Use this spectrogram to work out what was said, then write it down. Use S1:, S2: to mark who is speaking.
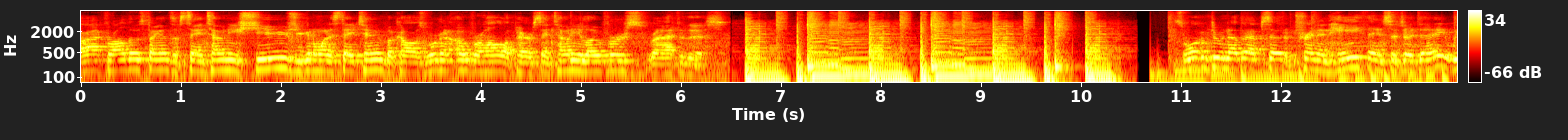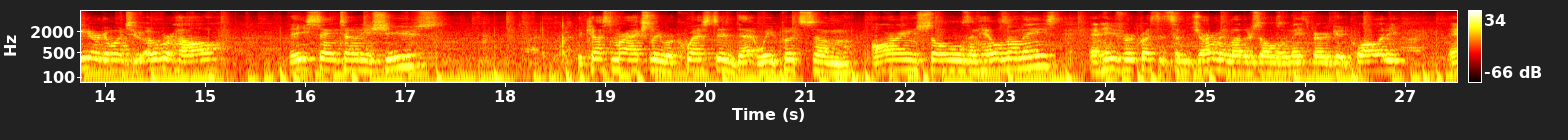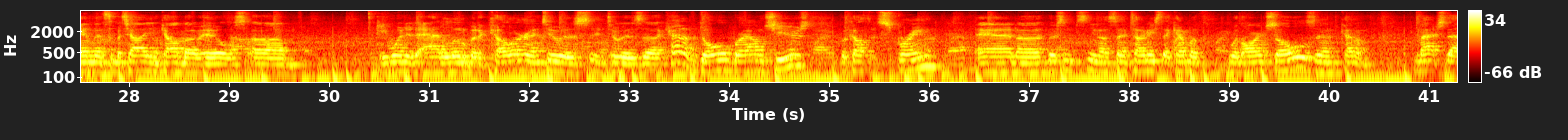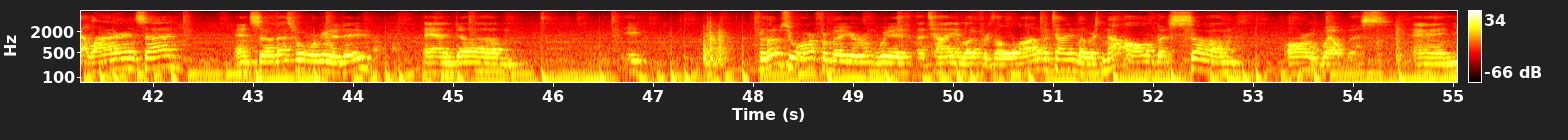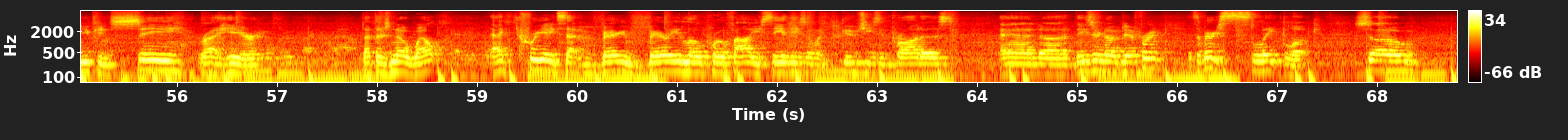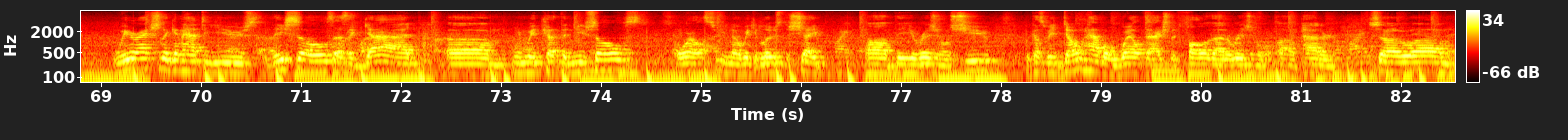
S1: All right, for all those fans of Santoni shoes, you're gonna wanna stay tuned because we're gonna overhaul a pair of Santoni loafers right after this. So welcome to another episode of Trent and Heath, and so today we are going to overhaul these Santoni shoes. The customer actually requested that we put some orange soles and heels on these, and he's requested some German leather soles on these, very good quality, and then some Italian combo heels. Um, he wanted to add a little bit of color into his into his uh, kind of dull brown shoes because it's spring, and uh, there's some you know Santonis that come with with orange soles and kind of match that liner inside, and so that's what we're going to do, and. Um, if, for those who aren't familiar with Italian loafers, a lot of Italian loafers, not all, but some are weltless. And you can see right here that there's no welt. That creates that very, very low profile. You see these are like Gucci's and Pradas, and uh, these are no different. It's a very sleek look. So we are actually gonna have to use these soles as a guide um, when we cut the new soles or else you know we could lose the shape of the original shoe because we don't have a welt to actually follow that original uh, pattern. So um,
